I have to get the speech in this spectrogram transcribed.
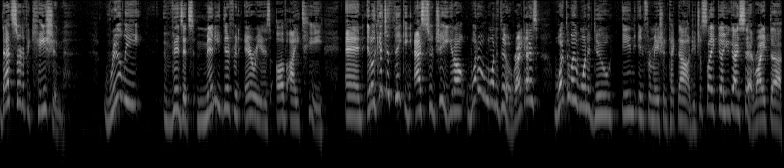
that certification really visits many different areas of IT, and it'll get you thinking as to, gee, you know, what do I want to do, right, guys? What do I want to do in information technology? Just like uh, you guys said, right? Uh,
